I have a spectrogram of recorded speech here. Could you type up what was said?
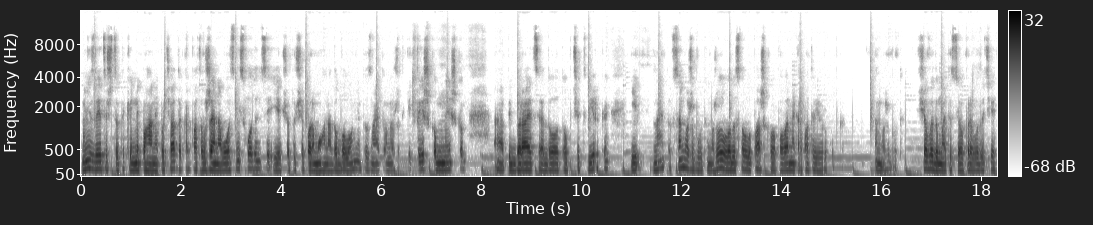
Мені здається, що це такий непоганий початок. Карпати вже на восьмій сходинці, і якщо тут ще перемога над оболоні, то знаєте, вони вже такі тишком-нишком е, підбираються до топ-четвірки. І знаєте, все може бути. Можливо, Владислав Лупашко поверне Карпати в Єврокубки. Все може бути. Що ви думаєте з цього приводу? Чи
